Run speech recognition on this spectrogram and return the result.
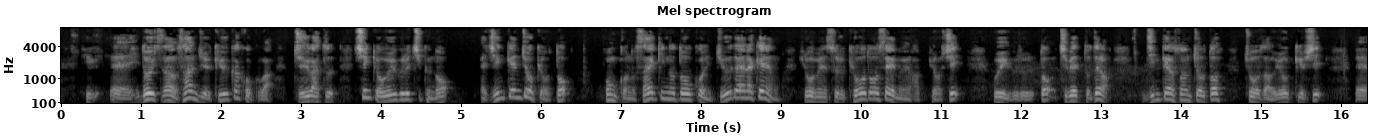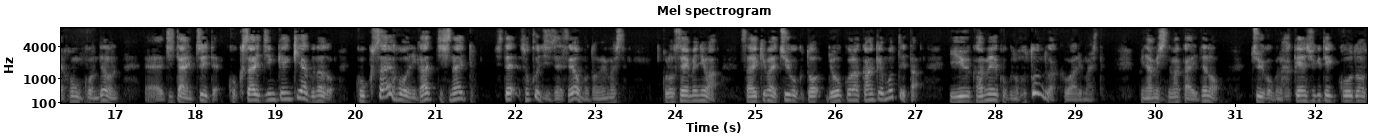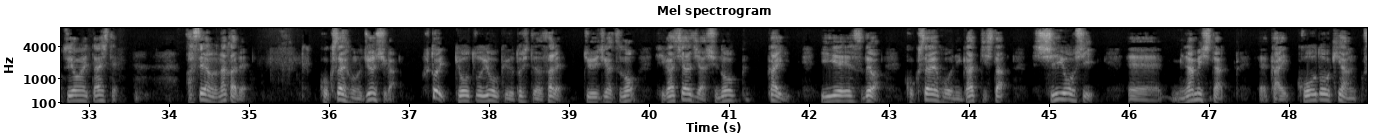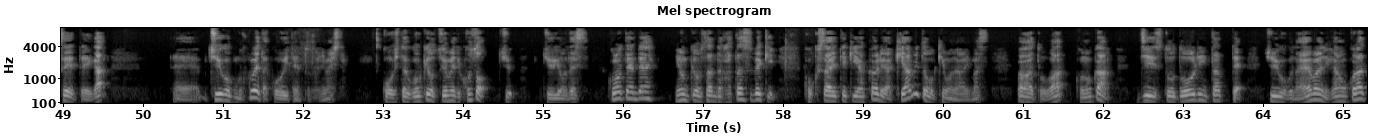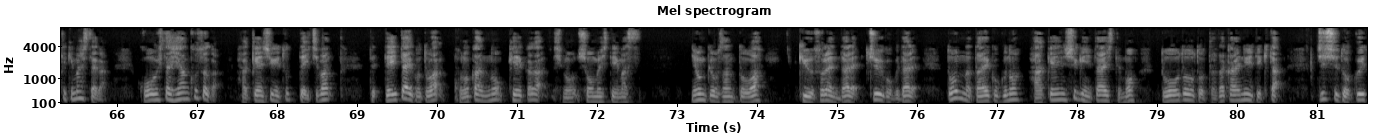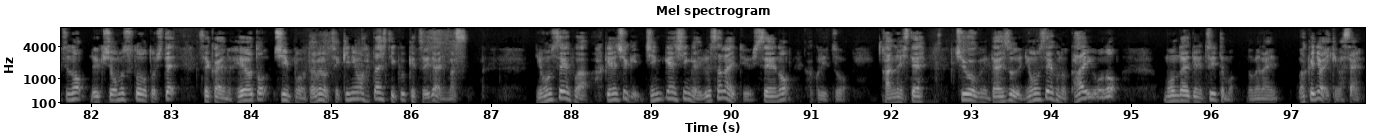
えー、ドイツなど39カ国は10月、新疆ウイグル地区の人権状況と香港の最近の動向に重大な懸念を表明する共同声明を発表し、ウイグルとチベットでの人権尊重と調査を要求し、えー、香港での、えー、事態について国際人権規約など国際法に合致しないとして即時是正を求めました。この声明には最近まで中国と良好な関係を持っていた EU 加盟国のほとんどが加わりました。南シナ海での中国の覇権主義的行動の強まりに対して、ASEAN の中で国際法の遵守が太い共通要求として出され、11月の東アジア首脳会議 EAS では国際法に合致した COC、えー、南シナ海行動規範制定が、えー、中国も含めた合意点となりました。こうした動きを強めてこそ重要です。この点で日本共産党が果たすべき国際的役割は極めて大きいものがあります。我が党はこの間、事実と道理に立って中国の誤りの批判を行ってきましたが、こうした批判こそが覇権主義にとって一番手痛いことはこの間の経過が証明しています。日本共産党は旧ソ連であれ、中国であれ、どんな大国の覇権主義に対しても堂々と戦い抜いてきた自主独立の歴史を持つ党として世界の平和と進歩のための責任を果たしていく決意であります。日本政府は覇権主義、人権侵害を許さないという姿勢の確立を関連して中国に対する日本政府の対応の問題点についても述べないわけにはいきません。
